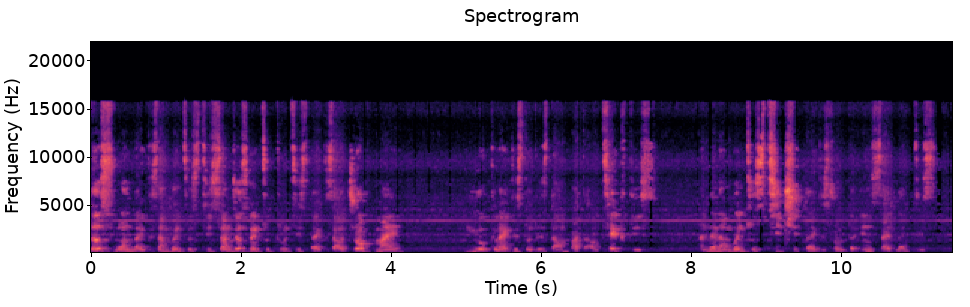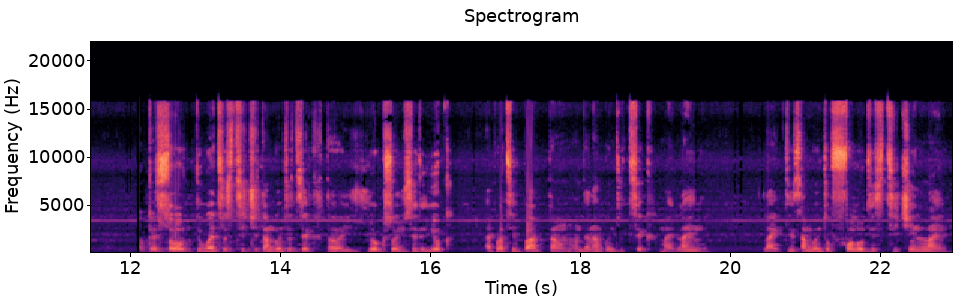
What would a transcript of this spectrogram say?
this one like this. I'm going to stitch. So I'm just going to do this like this. I'll drop my yoke like this to this down part. I'll take this and then I'm going to stitch it like this from the inside like this. Okay, so the way to stitch it, I'm going to take the yoke. So you see the yoke, I brought it back down and then I'm going to take my line like this. I'm going to follow this stitching line.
